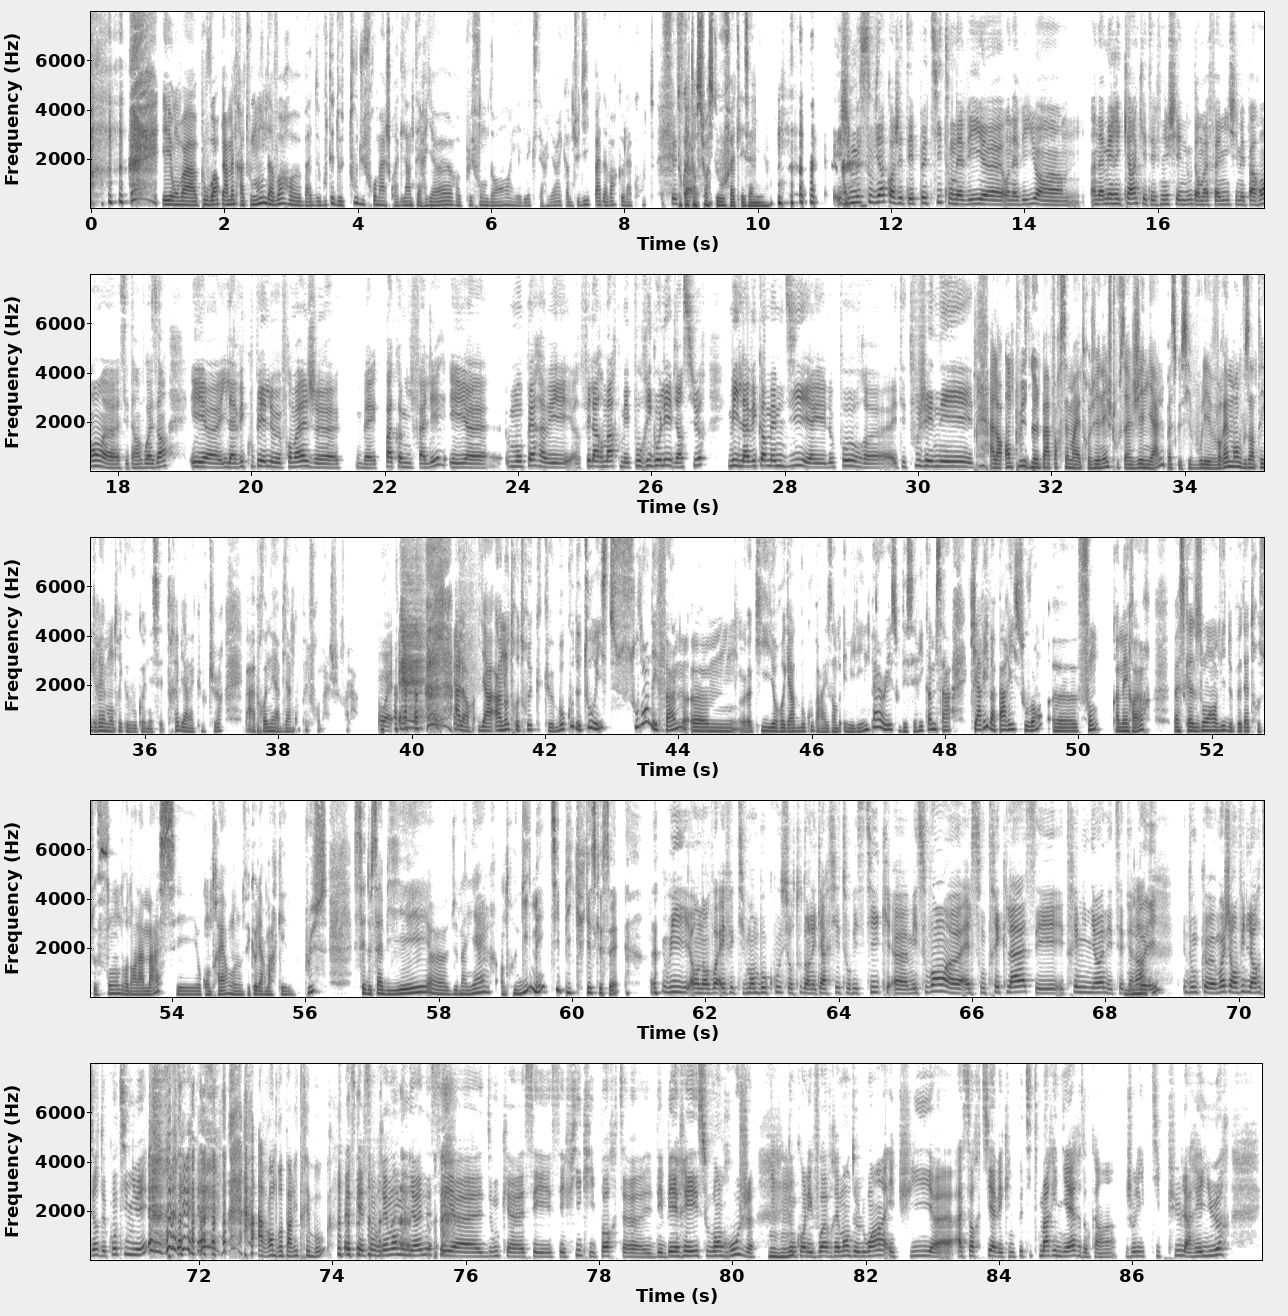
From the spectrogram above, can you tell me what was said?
et on va pouvoir permettre à tout le monde d'avoir, euh, bah, de goûter de tout du fromage, quoi, de l'intérieur, euh, plus fondant et de l'extérieur et comme tu dis, pas d'avoir que la croûte. C'est Donc ça. attention à ce que vous faites, les amis. Je me souviens quand j'étais petite, on avait euh, on avait eu un, un Américain qui était venu chez nous dans ma famille, chez mes parents. euh, C'était un voisin et euh, il avait coupé le fromage. euh, ben, pas comme il fallait et euh, mon père avait fait la remarque mais pour rigoler bien sûr mais il l'avait quand même dit et, le pauvre euh, était tout gêné Alors, en plus de ne pas forcément être gêné, je trouve ça génial parce que si vous voulez vraiment vous intégrer et montrer que vous connaissez très bien la culture, bah, apprenez à bien couper le fromage. Voilà. Ouais Alors, il y a un autre truc que beaucoup de touristes, souvent des femmes euh, qui regardent beaucoup, par exemple, Emily in Paris ou des séries comme ça, qui arrivent à Paris souvent, euh, font comme erreur parce qu'elles ont envie de peut-être se fondre dans la masse et au contraire, on ne fait que les remarquer plus, c'est de s'habiller euh, de manière entre guillemets typique. Qu'est-ce que c'est? Oui, on en voit effectivement beaucoup, surtout dans les quartiers touristiques. euh, mais souvent, euh, elles sont très classes et, et très mignonnes, etc. Oui. Donc, euh, moi, j'ai envie de leur dire de continuer à rendre Paris très beau. parce qu'elles sont vraiment mignonnes. C'est euh, donc euh, ces, ces filles qui portent euh, des bérets souvent rouges, Mhm. donc on les voit vraiment de loin. Et puis euh, assorties avec une petite marinière, donc un joli petit pull à rayures.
